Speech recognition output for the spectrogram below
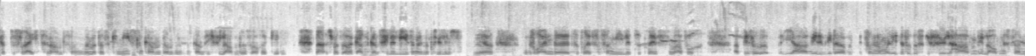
glaube, das reicht für den Anfang. Wenn man das genießen kann, dann kann sich viel anderes auch ergeben. Na, ich weiß, aber ganz, ganz viele Lesungen natürlich. Ja. Ja. Freunde zu treffen, Familie zu treffen, einfach ein bisschen, ja, wie- wieder zur Normalität, also das Gefühl haben, die Erlaubnis zu haben,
